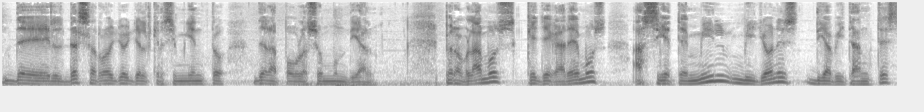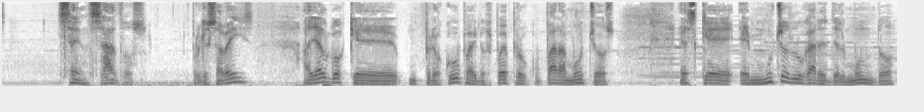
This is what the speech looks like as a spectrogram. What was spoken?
del desarrollo y el crecimiento de la población mundial. Pero hablamos que llegaremos a 7 mil millones de habitantes censados. Porque, ¿sabéis? Hay algo que preocupa y nos puede preocupar a muchos, es que en muchos lugares del mundo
